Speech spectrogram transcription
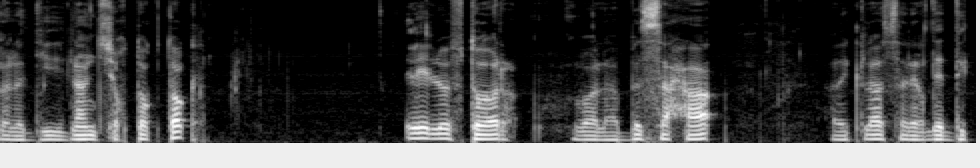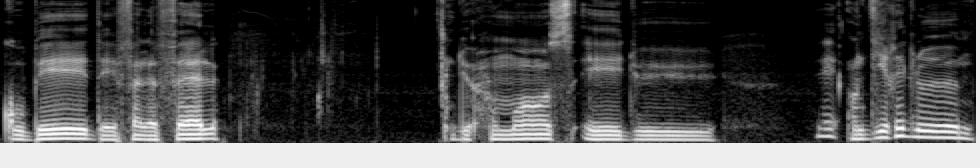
Voilà, Dylan sur Tok Tok. Et le Ftor. Voilà, Bessaha. Avec là, ça a l'air d'être des koubés, des falafel, du hummus et du... on dirait le...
